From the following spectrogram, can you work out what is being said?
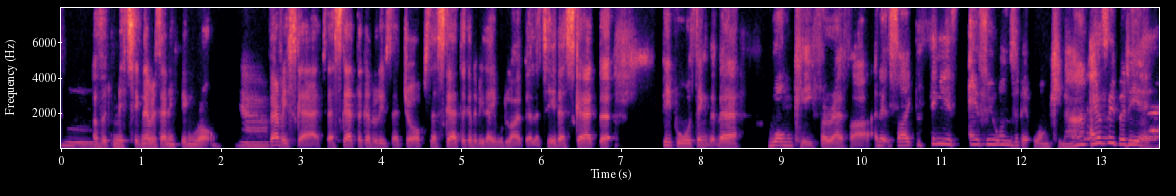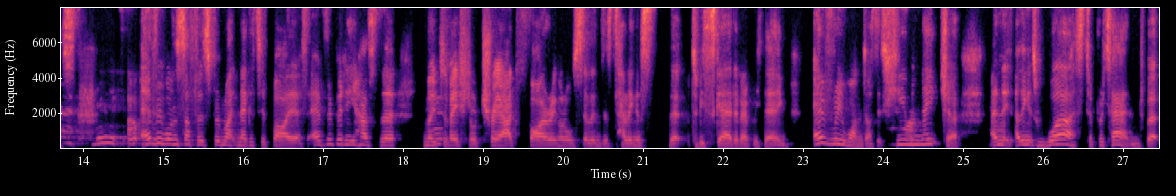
Hmm, of admitting there is anything wrong. yeah, Very scared. They're scared they're going to lose their jobs. They're scared they're going to be labeled liability. They're scared that people will think that they're wonky forever. And it's like the thing is, everyone's a bit wonky, man. Everybody is. yes, absolutely. everyone suffers from like negative bias. Everybody has the motivational triad firing on all cylinders, telling us that to be scared of everything. Everyone does. It's human nature, and it, I think it's worse to pretend. But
